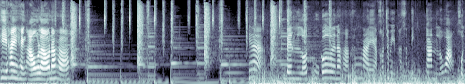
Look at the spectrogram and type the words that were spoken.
ที่ให้แฮงเอาท์แล้วนะคะเนี่ยเป็นรถ Uber นะคะ ข้างในอะเขาจะมีพลาสติกกั้นระหว่างคน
